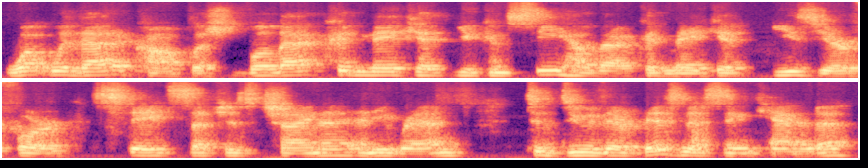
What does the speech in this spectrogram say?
What would that accomplish? Well that could make it you can see how that could make it easier for states such as China and Iran to do their business in Canada.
